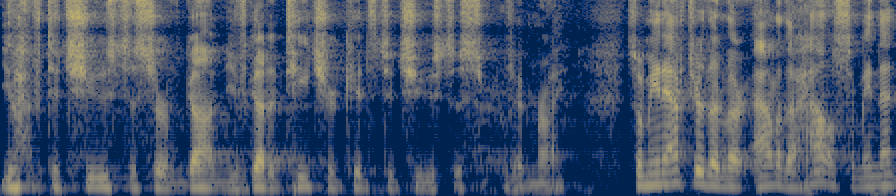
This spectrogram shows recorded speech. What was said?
You have to choose to serve God. You've got to teach your kids to choose to serve Him, right? So, I mean, after they're out of the house, I mean, that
